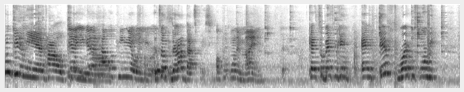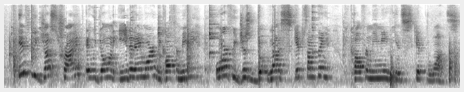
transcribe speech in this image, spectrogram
Don't give me a jalapeno. Yeah, you get a jalapeno in yours. It's okay. They're not that spicy. I'll put one in mine. Okay, so basically, and if right before we, if we just try it and we don't want to eat it anymore, we call for Mimi. Or if we just don't want to skip something, we call for Mimi. We can skip once.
